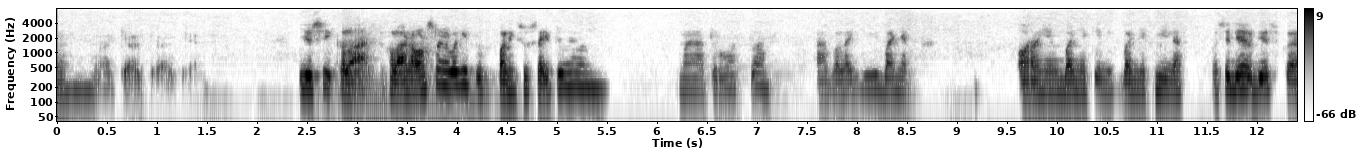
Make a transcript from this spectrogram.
Hmm, oke oke oke. Iya sih kalau kalau anak orang memang begitu. Paling susah itu memang mengatur waktu Am. Apalagi banyak orang yang banyak ini banyak minat. Maksudnya dia dia suka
